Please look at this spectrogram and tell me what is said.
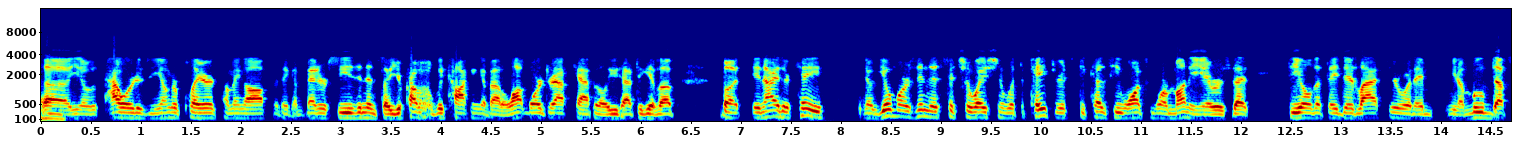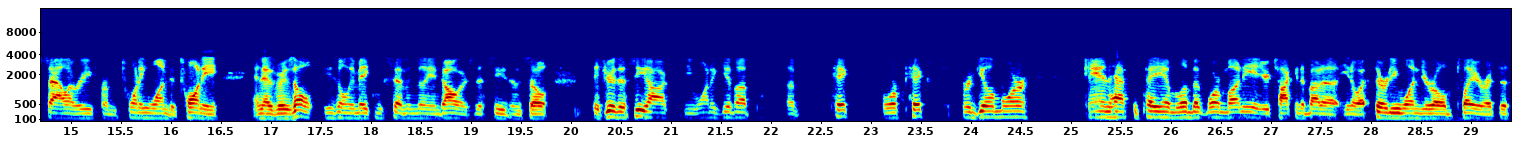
uh, you know Howard is a younger player coming off, I think, a better season, and so you're probably talking about a lot more draft capital you'd have to give up. But in either case, you know Gilmore's in this situation with the Patriots because he wants more money. There was that deal that they did last year where they you know moved up salary from 21 to 20, and as a result, he's only making seven million dollars this season. So if you're the Seahawks, do you want to give up a pick or picks for Gilmore? And have to pay him a little bit more money. And you're talking about a, you know, a 31 year old player at this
